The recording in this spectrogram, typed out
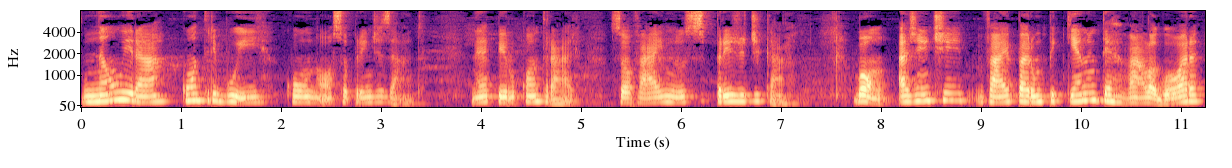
não irá contribuir com o nosso aprendizado, né? Pelo contrário, só vai nos prejudicar. Bom, a gente vai para um pequeno intervalo agora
